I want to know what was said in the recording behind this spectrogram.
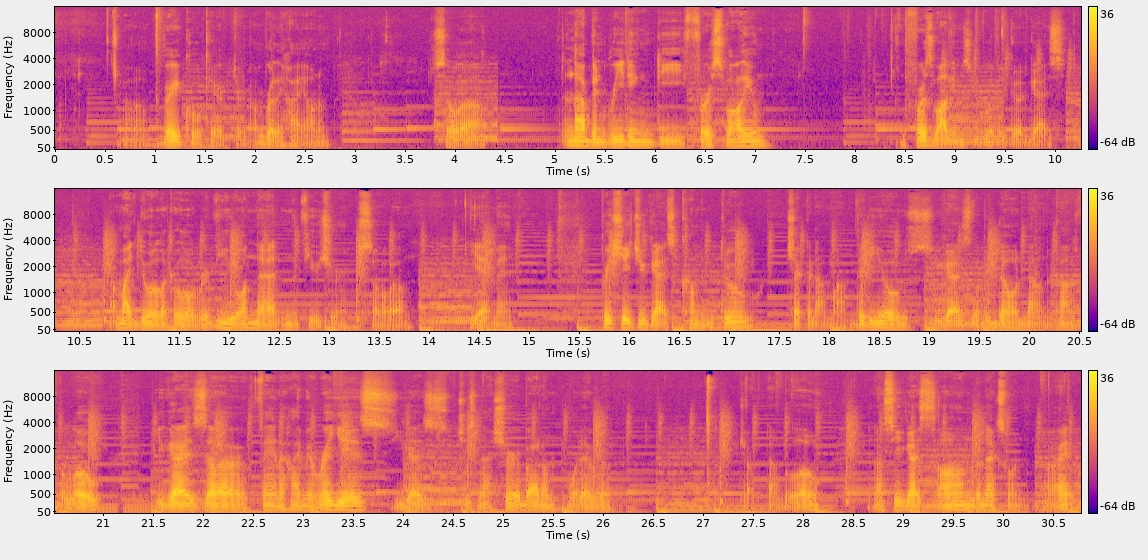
Uh, very cool character. I'm really high on him. So, uh, and I've been reading the first volume. The first volume is really good, guys. I might do a, like a little review on that in the future. So, um, yeah, man. Appreciate you guys coming through, checking out my videos. You guys let me know down in the comments below. You guys uh fan of Jaime Reyes? You guys just not sure about him? Whatever. Drop it down below. And I'll see you guys on the next one. Alright?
